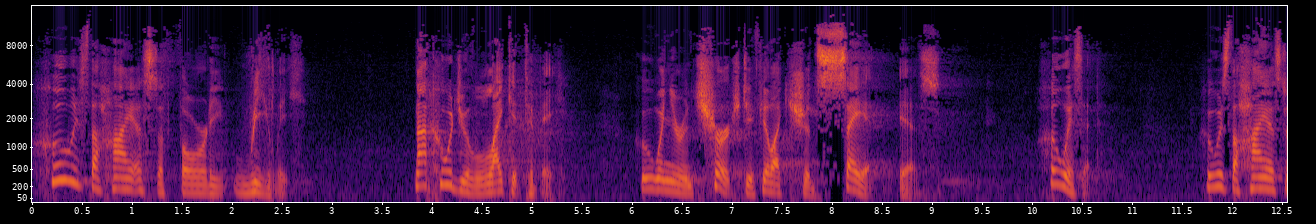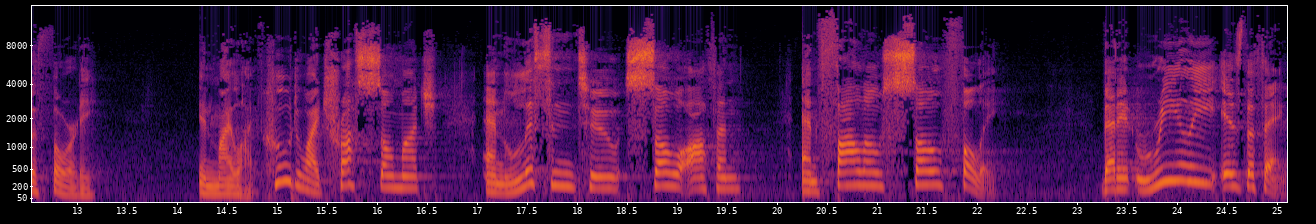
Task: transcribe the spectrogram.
who is the highest authority really? Not who would you like it to be. Who, when you're in church, do you feel like you should say it is? Who is it? Who is the highest authority in my life? Who do I trust so much and listen to so often and follow so fully? that it really is the thing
